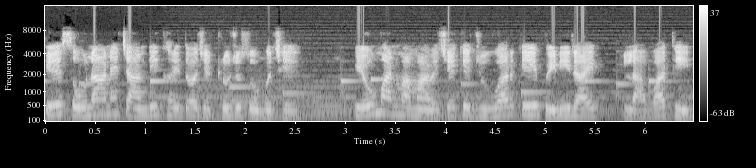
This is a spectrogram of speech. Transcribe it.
તે સોના અને ચાંદી ખરીદવા જેટલું જ શુભ છે. એવું માનવામાં આવે છે કે જુવાર કે પીળી રાઈ લાવવાથી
